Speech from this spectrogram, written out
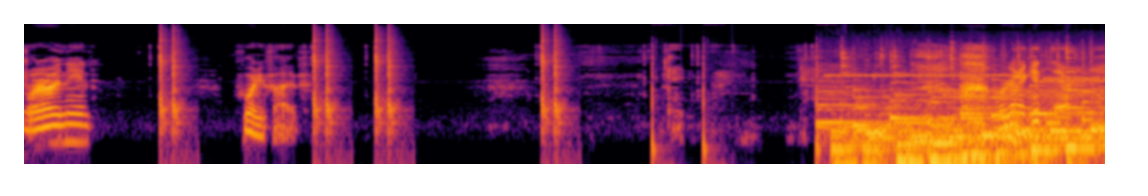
What do I need? 45. Okay. We're gonna get there.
